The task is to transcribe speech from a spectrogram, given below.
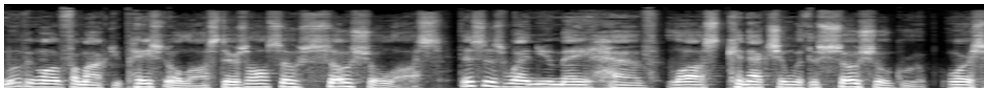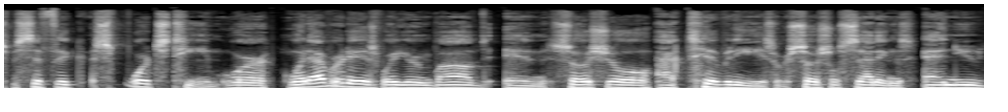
Moving on from occupational loss, there's also social loss. This is when you may have lost connection with a social group or a specific sports team or whatever it is where you're involved in social activities or social settings and you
